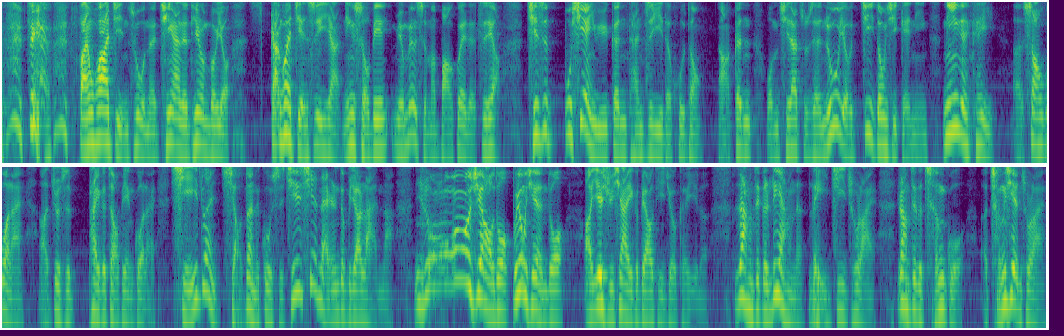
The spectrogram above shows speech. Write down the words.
这个繁花锦簇呢，亲爱的听众朋友。赶快检视一下您手边有没有什么宝贵的资料。其实不限于跟谭志毅的互动啊，跟我们其他主持人如果有寄东西给您，您也可以呃捎过来啊，就是拍个照片过来，写一段小段的故事。其实现代人都比较懒啦、你说、哦、写好多，不用写很多啊，也许下一个标题就可以了，让这个量呢累积出来，让这个成果呃呈现出来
